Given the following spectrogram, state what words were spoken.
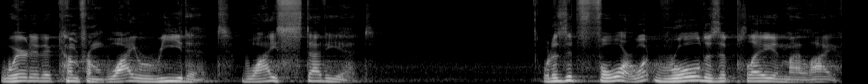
Where did it come from? Why read it? Why study it? What is it for? What role does it play in my life?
